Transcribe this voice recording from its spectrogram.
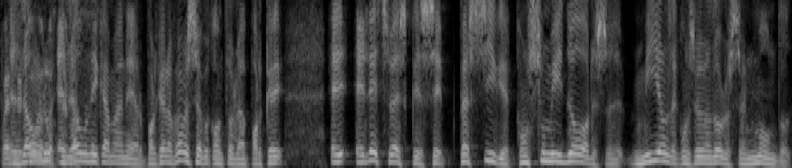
Pues es, la, es es, la, única manera, porque la farmacia se puede controlar, porque el, el, hecho es que se persigue consumidores, millones de consumidores en el mundo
